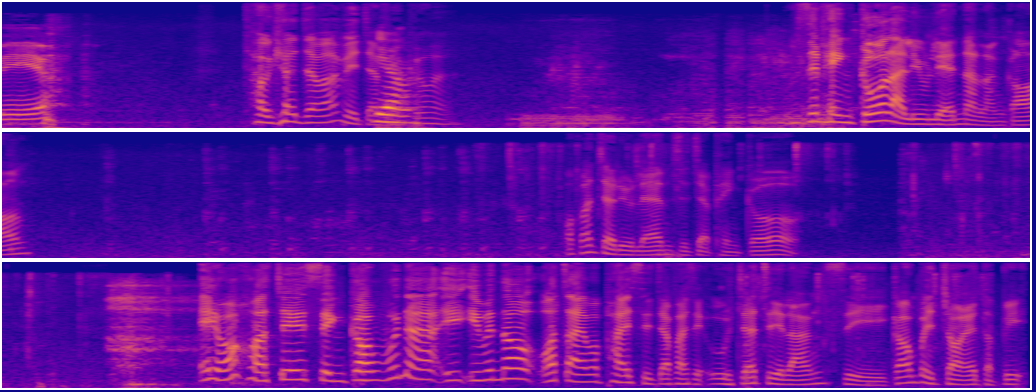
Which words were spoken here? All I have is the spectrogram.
未啊！头姜切乜未食苹果啊？唔是苹果啦，榴莲啊，人讲。我讲只榴莲唔是只苹果。 诶，我看这成功本啊，even though 我知我拍时就拍时有只只人是讲被 join 特别，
